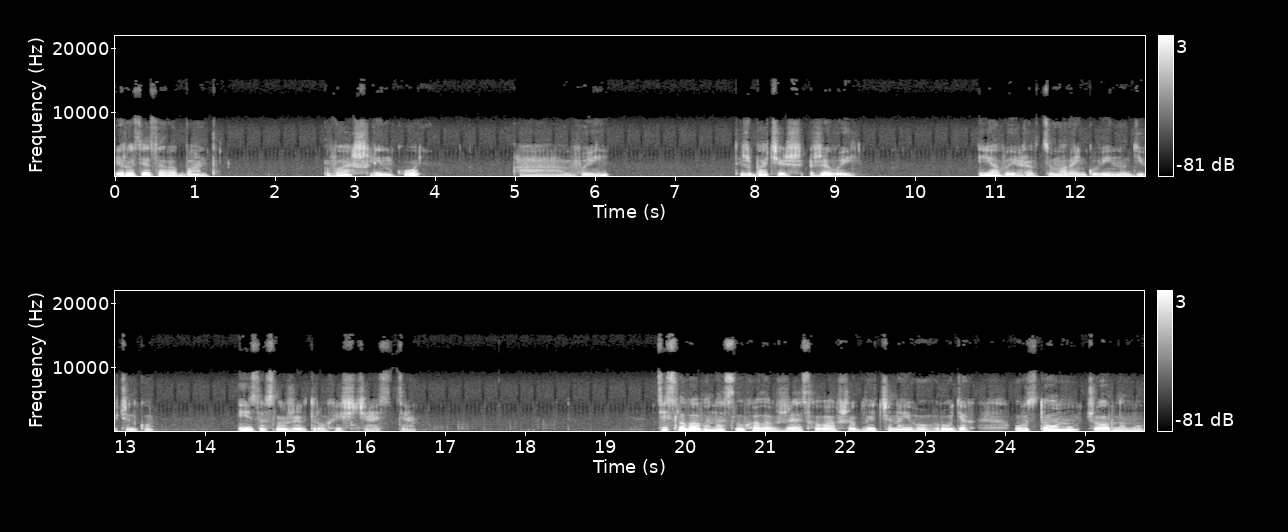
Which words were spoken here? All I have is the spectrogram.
і розв'язала бант. Ваш лінколь? А ви? Ти ж бачиш, живий. Я виграв цю маленьку війну, дівчинку, і заслужив трохи щастя. Ці слова вона слухала вже, сховавши обличчя на його грудях у густому, чорному,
